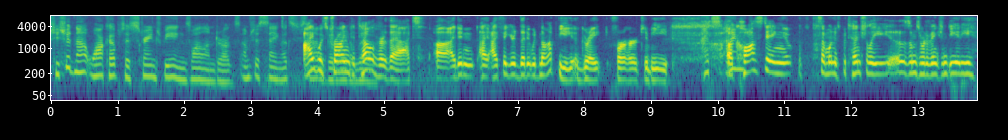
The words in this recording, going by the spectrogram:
she should not walk up to strange beings while on drugs. I'm just saying that's. Just I was trying to, tell her that. Uh, I didn't. I, I figured that it would not be great for her to be It's, I'm- accosting someone who's potentially uh, some sort of ancient deity.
